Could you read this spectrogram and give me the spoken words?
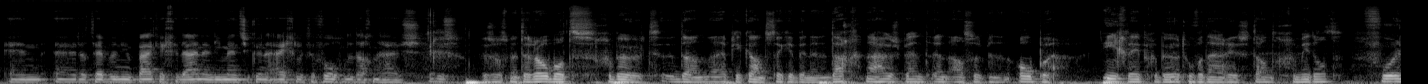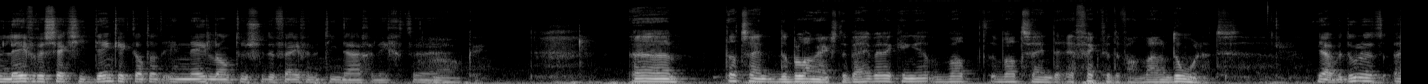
En uh, dat hebben we nu een paar keer gedaan en die mensen kunnen eigenlijk de volgende dag naar huis. Dus, dus als met de robot gebeurt, dan heb je kans dat je binnen een dag naar huis bent. En als het met een open ingreep gebeurt, hoeveel dagen is het dan gemiddeld? Voor een leverresectie denk ik dat dat in Nederland tussen de vijf en de tien dagen ligt. Uh. Oh, Oké. Okay. Dat zijn de belangrijkste bijwerkingen. Wat, wat zijn de effecten ervan? Waarom doen we het? Ja, we doen het, uh,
